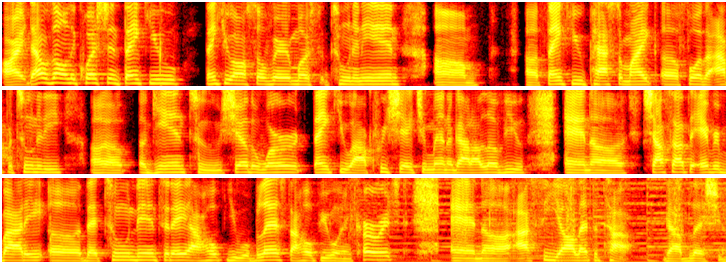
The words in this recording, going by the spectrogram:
All right, that was the only question. Thank you, thank you all so very much for tuning in. Um, uh, thank you, Pastor Mike, uh, for the opportunity uh, again to share the word. Thank you. I appreciate you, man of God. I love you. And uh, shouts out to everybody uh, that tuned in today. I hope you were blessed. I hope you were encouraged. And uh, I see y'all at the top. God bless you.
